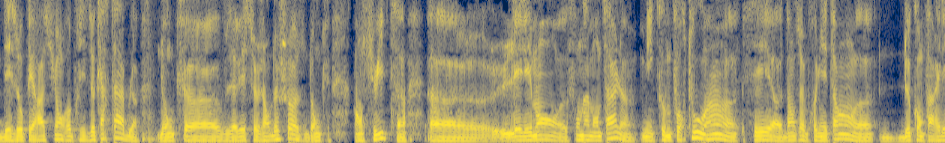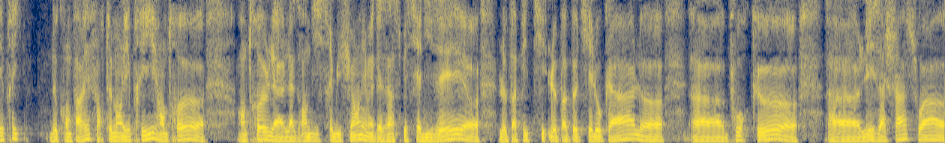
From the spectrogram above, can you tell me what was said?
des opérations reprises de cartables. Donc vous avez ce genre de choses. Donc ensuite l'élément fondamental, mais comme pour tout, hein, c'est dans un premier temps de comparer les prix de comparer fortement les prix entre euh, entre la, la, grande distribution, les magasins spécialisés, euh, le papetier, le papetier local, euh, euh pour que les achats soient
